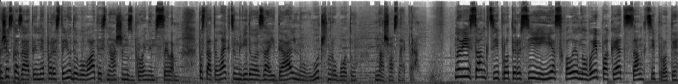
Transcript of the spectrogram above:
Ну що сказати, не перестаю дивуватись нашим збройним силам. Поставте лайк цьому відео за ідеальну влучну роботу нашого снайпера. Нові санкції проти Росії ЄС схвалив новий пакет санкцій проти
